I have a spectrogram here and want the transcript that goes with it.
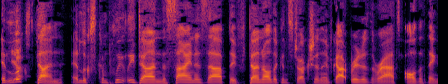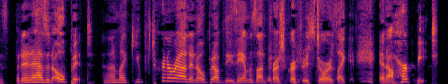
It looks done. It looks completely done. The sign is up. They've done all the construction. They've got rid of the rats, all the things, but it hasn't opened. And I'm like, you turn around and open up these Amazon fresh grocery stores like in a heartbeat.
